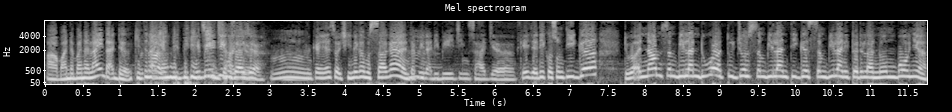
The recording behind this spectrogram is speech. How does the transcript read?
Ha, mana-mana lain tak ada. Kita nak yang di Beijing, di Beijing sahaja. saja. Hmm, kan ya sebab China kan besar kan hmm. tapi nak di Beijing saja. Okey, jadi 03 2692 7939 itu adalah nombornya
